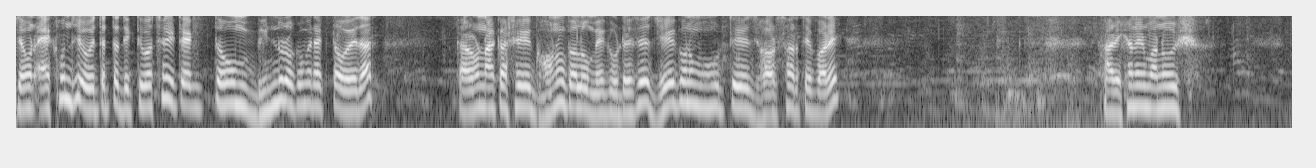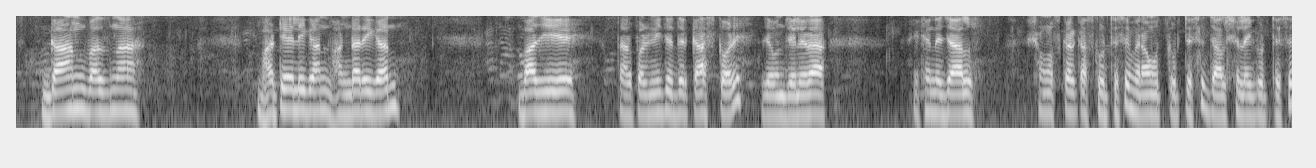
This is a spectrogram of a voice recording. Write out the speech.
যেমন এখন যে ওয়েদারটা দেখতে পাচ্ছেন, এটা একদম ভিন্ন রকমের একটা ওয়েদার কারণ আকাশে ঘন কালো মেঘ উঠেছে, যে কোনো মুহূর্তে ঝড় সারতে পারে। আর এখানের মানুষ গান বাজনা ভাটিয়ালি গান ভান্ডারি গান বাজিয়ে তারপরে নিজেদের কাজ করে। যেমন জেলেরা এখানে জাল সংস্কার কাজ করতেছে মেরামত করতেছে জাল সেলাই করতেছে।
